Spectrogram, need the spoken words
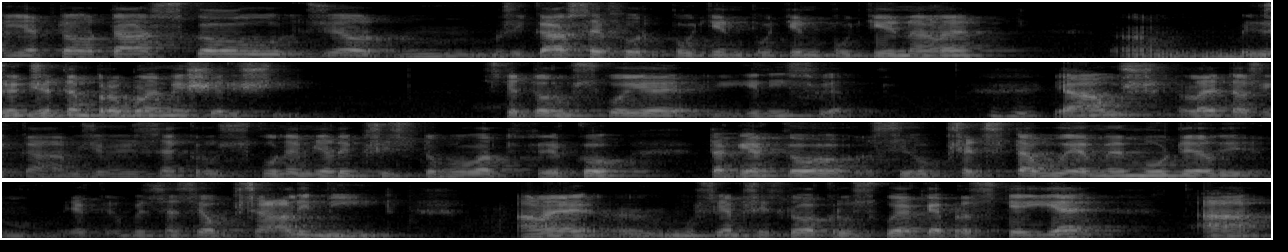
je to otázkou, že jo, hm, říká se furt Putin, Putin, Putin, ale hm, bych řekl, že ten problém je širší. Prostě to Rusko je jiný svět. Mm-hmm. Já už léta říkám, že my jsme k Rusku neměli přistupovat jako tak jako si ho představujeme modely, jak bychom si ho přáli mít, ale musíme přistupovat k Rusku, jaké prostě je. A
